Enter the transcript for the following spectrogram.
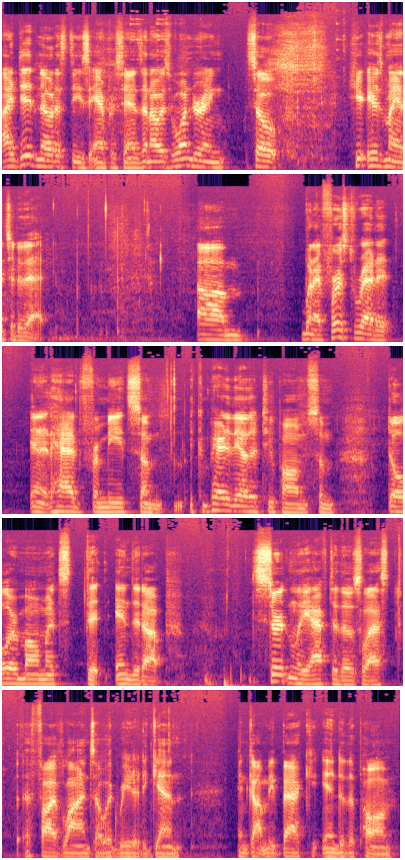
I did notice these ampersands, and I was wondering. So, here, here's my answer to that. Um, when I first read it, and it had for me some compared to the other two poems, some duller moments that ended up. Certainly, after those last five lines, I would read it again, and got me back into the poem.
